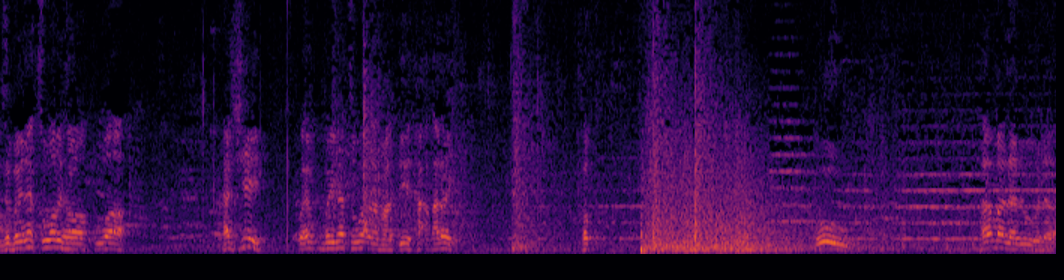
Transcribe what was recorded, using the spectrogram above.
إذا بينات صورها والله هالشيء بينات صورها معديت حقق علي. فق. أوه. همل الأولى.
